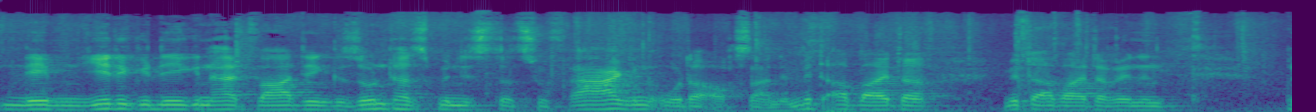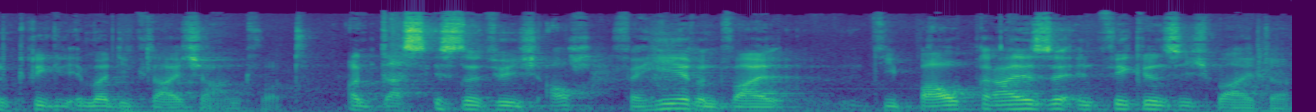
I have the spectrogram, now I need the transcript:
nehmen jede Gelegenheit wahr, den Gesundheitsminister zu fragen oder auch seine Mitarbeiter, Mitarbeiterinnen und kriegen immer die gleiche Antwort. Und das ist natürlich auch verheerend, weil die Baupreise entwickeln sich weiter.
